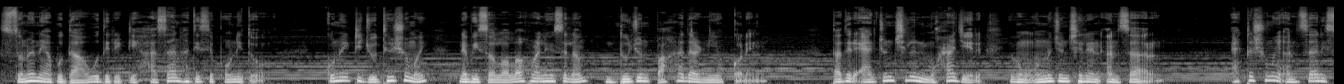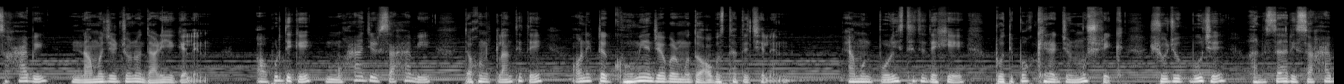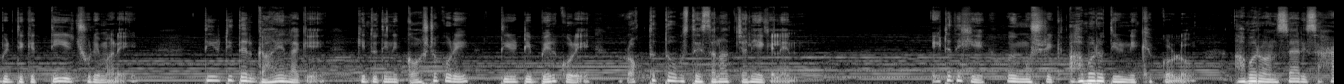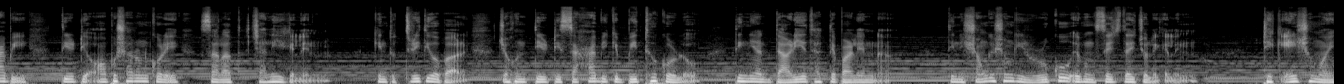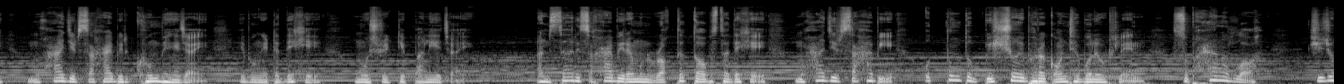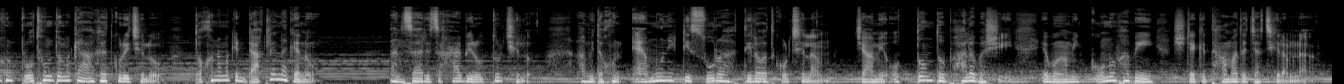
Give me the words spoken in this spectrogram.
সোনানে আবু দাউদের একটি হাসান হাদিসে পরিণত কোনো একটি যুদ্ধের সময় নবী সাল্লাহ আলহিহাল্লাম দুজন পাহারাদার নিয়োগ করেন। তাদের একজন ছিলেন মুহাজির এবং অন্যজন ছিলেন আনসার। একটা সময় আনসারি সাহাবি নামাজের জন্য দাঁড়িয়ে গেলেন। অপরদিকে মুহাজির সাহাবি তখন ক্লান্তিতে অনেকটা ঘুমিয়ে যাবার মতো অবস্থাতে ছিলেন। এমন পরিস্থিতি দেখে প্রতিপক্ষের একজন মুশরিক সুযোগ বুঝে আনসারি সাহাবির দিকে তীর ছুঁড়ে মারে। তীরটি তার গায়ে লাগে, কিন্তু তিনি কষ্ট করে তীরটি বের করে রক্তাক্ত অবস্থায় সালাদ চালিয়ে গেলেন। এটা দেখে ওই মুশরিক আবারও তীর নিক্ষেপ করল। আবারও আনসারি সাহাবি তীরটি অপসারণ করে সালাদ চালিয়ে গেলেন। কিন্তু তৃতীয়বার যখন তীরটি সাহাবিকে বিদ্ধ করল, তিনি আর দাঁড়িয়ে থাকতে পারলেন না। তিনি সঙ্গে সঙ্গে রুকু এবং সেজদায় চলে গেলেন। ঠিক এই সময় মুহাজির সাহাবির ঘুম ভেঙে যায় এবং এটা দেখে মুশরিকটি পালিয়ে যায়। আনসারি সাহাবির এমন রক্তাক্ত অবস্থা দেখে মুহাজির সাহাবি অত্যন্ত বিস্ময় ভরা কণ্ঠে বলে উঠলেন সুফহান আল্লাহ সে যখন প্রথম তোমাকে আঘাত করেছিল, তখন আমাকে ডাকলে না কেন? আনসারি সাহাবির উত্তর ছিল, আমি তখন এমন একটি সুরাহ তিলাওয়াত করছিলাম যা আমি অত্যন্ত ভালোবাসি এবং আমি কোনোভাবেই সেটাকে থামাতে চাচ্ছিলাম না।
